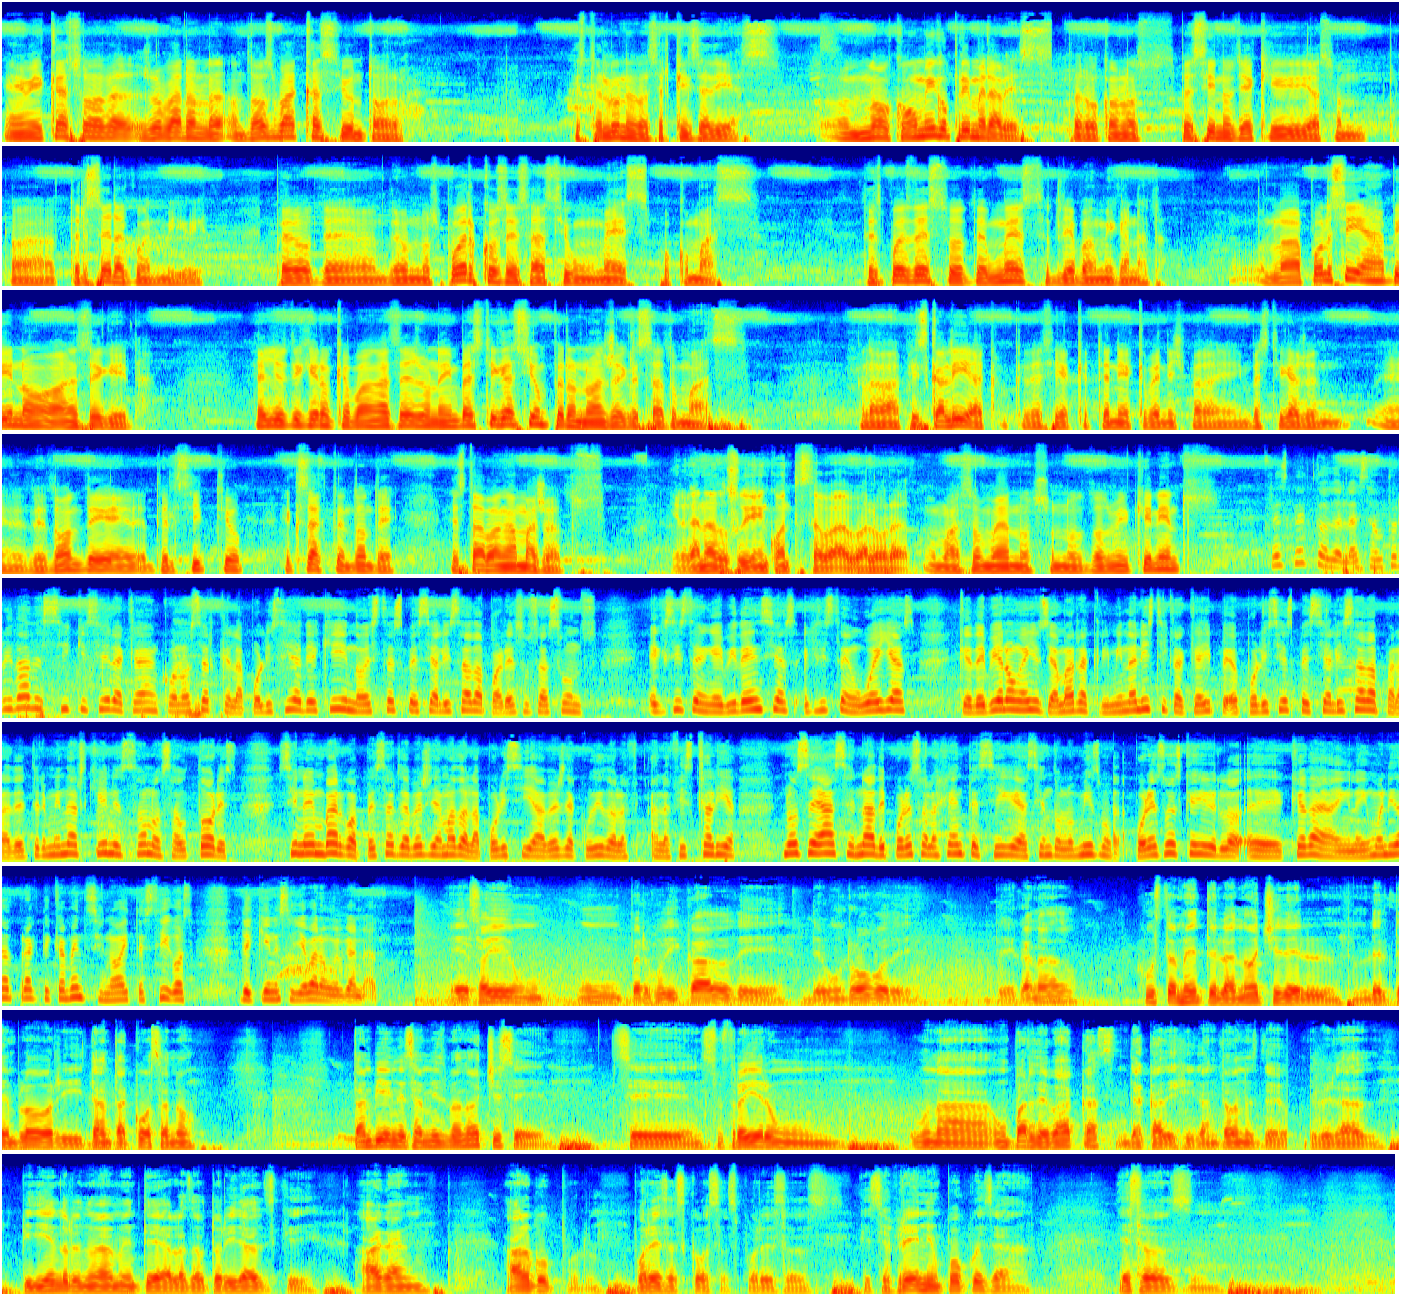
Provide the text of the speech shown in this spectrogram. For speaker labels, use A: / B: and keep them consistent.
A: En mi caso robaron dos vacas y un toro. Este lunes va a ser 15 días. No, conmigo primera vez, pero con los vecinos de aquí ya son la tercera conmigo. Pero de, de unos puercos es hace un mes, poco más. Después de eso, de un mes, llevan mi ganado. La policía vino enseguida. Ellos dijeron que van a hacer una investigación, pero no han regresado más. La fiscalía creo que decía que tenía que venir para investigar en, eh, de dónde, del sitio exacto en donde estaban amarrados.
B: ¿El ganado suyo en cuánto estaba valorado?
A: Más o menos unos 2.500.
C: Respecto de las autoridades, sí quisiera que hagan conocer que la policía de aquí no está especializada para esos asuntos. Existen evidencias, existen huellas que debieron ellos llamar a criminalística, que hay policía especializada para determinar quiénes son los autores. Sin embargo, a pesar de haber llamado a la policía, haber acudido a la, a la fiscalía, no se hace nada y por eso la gente sigue haciendo lo mismo. Por eso es que eh, queda en la inmunidad prácticamente si no hay testigos de quienes se llevaron el ganado.
D: Eh, soy un, perjudicado de un robo de ganado. Justamente la noche del, del, temblor y tanta cosa, ¿no? También esa misma noche se, se sustrayeron una, un par de vacas de acá de gigantones, de, de verdad, pidiéndoles nuevamente a las autoridades que hagan algo por, por esas cosas, por esos, que se frene un poco esa, esos,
